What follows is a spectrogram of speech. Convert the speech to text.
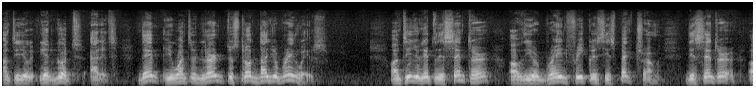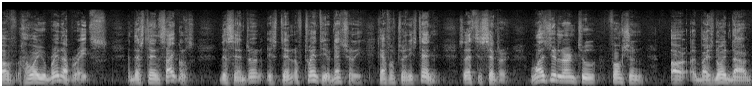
until you get good at it. Then you want to learn to slow down your brain waves until you get to the center of your brain frequency spectrum, the center of how your brain operates. And there's 10 cycles. The center is 10 of 20, naturally. Half of 20 is 10. So that's the center. Once you learn to function or uh, by slowing down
